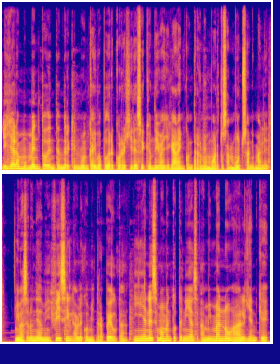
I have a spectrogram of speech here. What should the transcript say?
y ya era momento de entender que nunca iba a poder corregir eso y que donde iba a llegar a encontrarme muertos a muchos animales. Iba a ser un día muy difícil, hablé con mi terapeuta y en ese momento tenías a mi mano a alguien que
